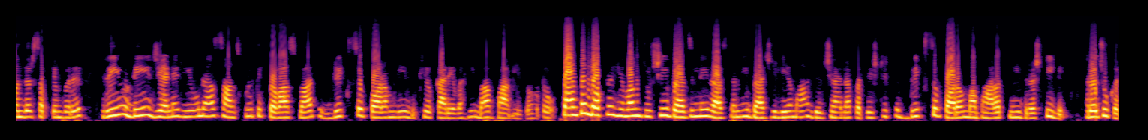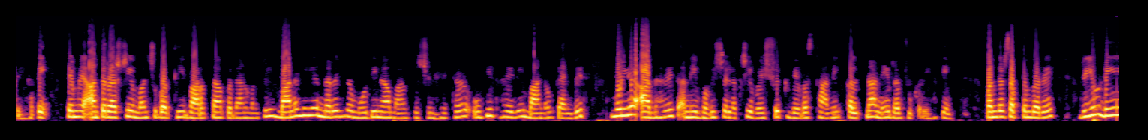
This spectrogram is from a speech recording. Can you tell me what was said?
પંદર સપ્ટેમ્બરે રિયો ડી જેનેરિયોના સાંસ્કૃતિક પ્રવાસ બાદ બ્રિક્સ ફોરમની મુખ્ય કાર્યવાહીમાં ભાગ લીધો હતો. સાંસદ ડોક્ટર હેમાંગ જોશી બ્રાઝિલની રાજધાની બ્રાઝિલિયામાં યોજાયેલા પ્રતિષ્ઠિત બ્રિક્સ ફોરમમાં ભારતની દ્રષ્ટિને રજૂ કરી હતી. તેમણે આંતરરાષ્ટ્રીય મંચ પરથી ભારતના પ્રધાનમંત્રી માનનીય નરેન્દ્ર મોદીના માર્ગદર્શન હેઠળ ઊભી થયેલી માનવ કેન્દ્રિત, મૂલ્ય આધારિત અને ભવિષ્યલક્ષી વૈશ્વિક વ્યવસ્થાની કલ્પનાને રજૂ કરી હતી. પંદર સપ્ટેમ્બરે રિયો ડી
